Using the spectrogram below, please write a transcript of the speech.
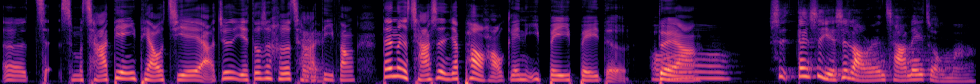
呃什么茶店一条街啊，就是也都是喝茶的地方。但那个茶是人家泡好给你一杯一杯的，对啊，哦、是，但是也是老人茶那种吗？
